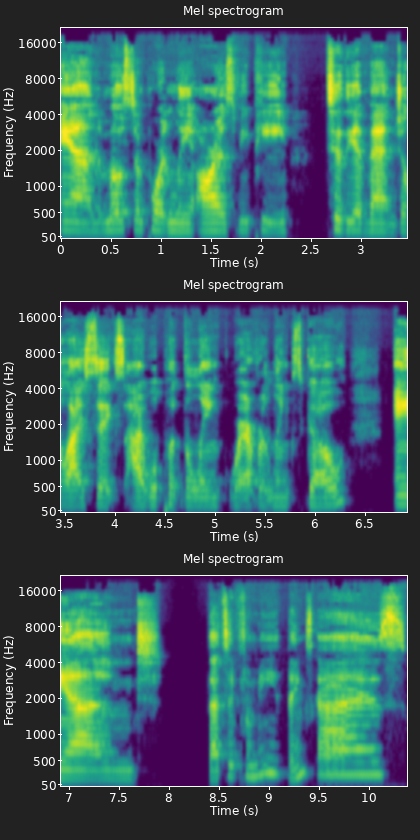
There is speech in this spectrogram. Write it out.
And most importantly, RSVP to the event July 6th. I will put the link wherever links go. And that's it from me. Thanks, guys.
